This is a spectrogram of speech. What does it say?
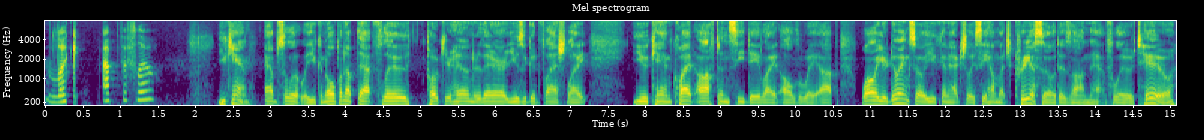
look up the flue? You can absolutely. You can open up that flue, poke your head under there, use a good flashlight. you can quite often see daylight all the way up. While you're doing so, you can actually see how much creosote is on that flue too.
